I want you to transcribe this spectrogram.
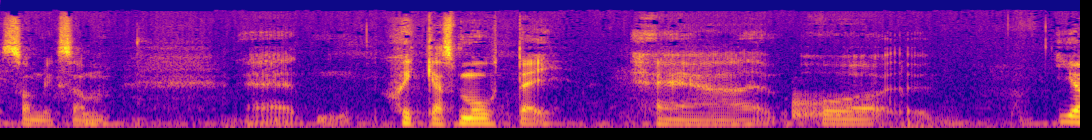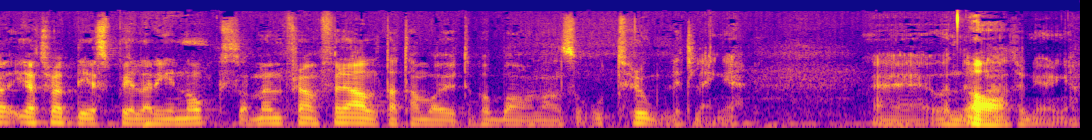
som liksom, eh, skickas mot dig. Eh, och jag, jag, tror att det spelar in också, men framförallt att han var ute på banan så otroligt länge eh, under ja. den här turneringen.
